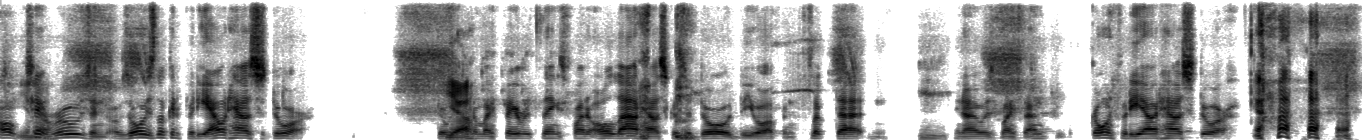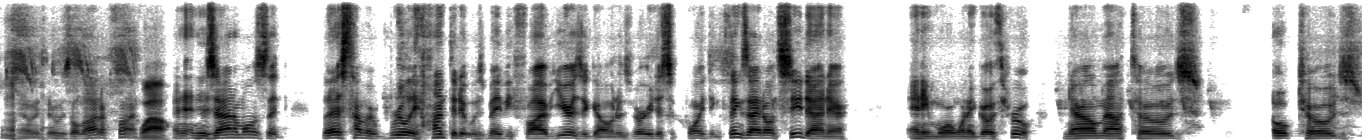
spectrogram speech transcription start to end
oh, tin know. roofs, and I was always looking for the outhouse door. Was Yeah. one of my favorite things. Find an old outhouse because the door would be off, and flip that, and Hmm. you know, it was my. I'm going for the outhouse door. It was, it was a lot of fun. wow And, and his animals that last time I really hunted it was maybe five years ago, and it was very disappointing. Things I don't see down there anymore when I go through narrowmouth toads, oak toads.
